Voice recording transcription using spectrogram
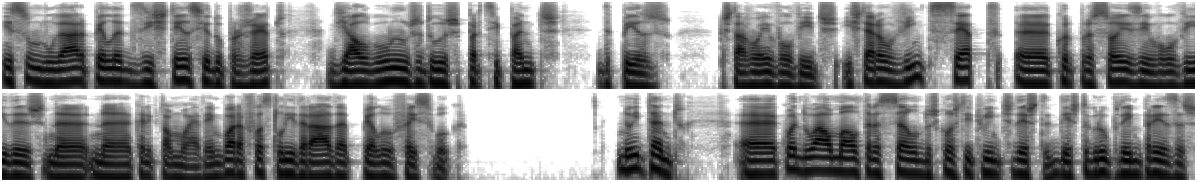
Em segundo lugar, pela desistência do projeto de alguns dos participantes de peso que estavam envolvidos. Isto eram 27 uh, ah, corporações envolvidas na, na criptomoeda, embora fosse liderada pelo Facebook. No entanto, quando há uma alteração dos constituintes deste, deste grupo de empresas,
